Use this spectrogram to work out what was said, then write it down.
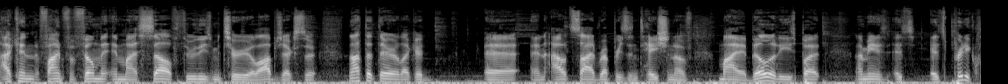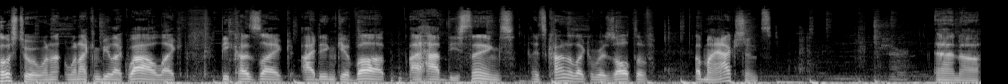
I can find fulfillment in myself through these material objects. They're, not that they're like a, a an outside representation of my abilities, but I mean it's, it's it's pretty close to it when I, when I can be like, wow, like because like I didn't give up, I have these things. It's kind of like a result of of my actions, Sure. and uh,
